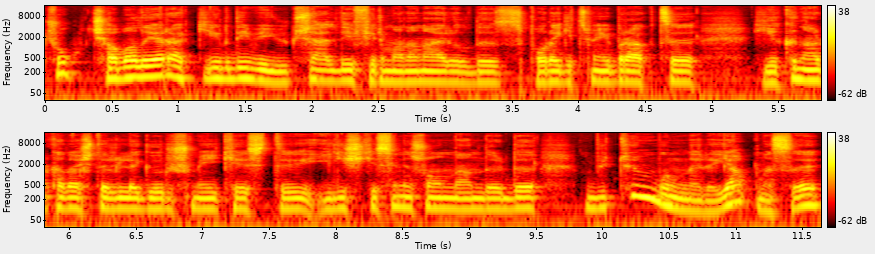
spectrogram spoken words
çok çabalayarak girdiği ve yükseldiği firmadan ayrıldı, spora gitmeyi bıraktı, yakın arkadaşlarıyla görüşmeyi kesti, ilişkisini sonlandırdı. Bütün bunları yapması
